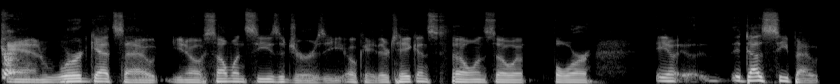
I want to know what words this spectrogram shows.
Sure. and word gets out you know someone sees a jersey okay they're taking so and so for you know it does seep out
